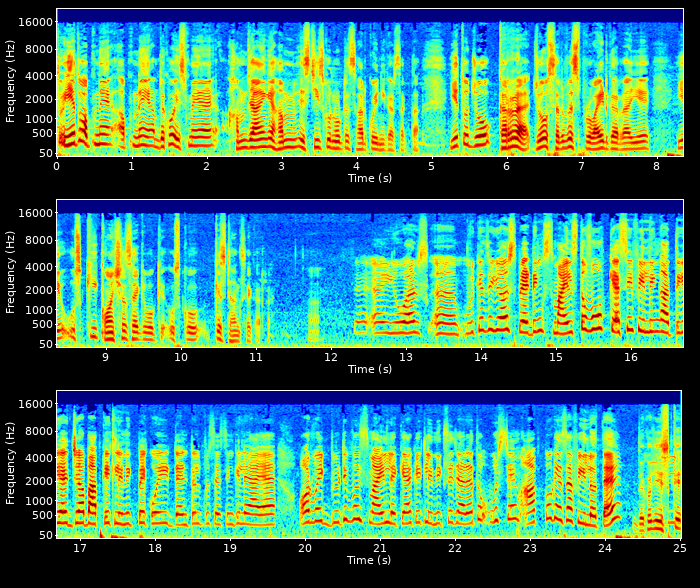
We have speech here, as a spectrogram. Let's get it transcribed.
तो ये तो अपने अपने अब देखो इसमें हम जाएँगे हम इस चीज़ को नोटिस हर कोई नहीं कर सकता। ये तो जो कर रहा है जो सर्विस प्रोवाइड कर रहा है ये ये उसकी कॉन्शियस है कि वो कि, उसको किस ढंग से कर रहा है। You are we can say you are spreading smiles तो वो कैसी फीलिंग आती है जब आपके क्लिनिक पे कोई डेंटल प्रोसेसिंग के लिए आया है और वो एक ब्यूटीफुल स्माइल लेके आके क्लिनिक से जा रहा है तो उस टाइम आपको कैसा फील होता है? देखो जी इसके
